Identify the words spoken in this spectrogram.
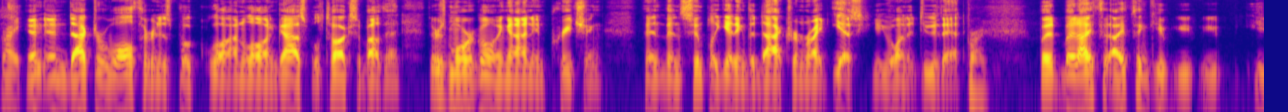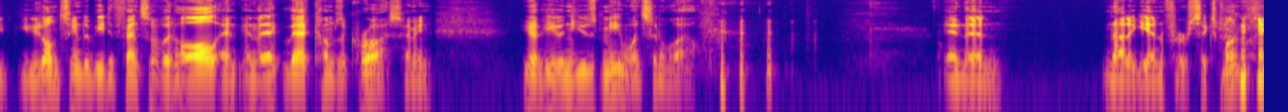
Right. And and Dr. Walther in his book Law on Law and Gospel talks about that. There's more going on in preaching than than simply getting the doctrine right. Yes, you want to do that, Right. but but I th- I think you you. you you, you don't seem to be defensive at all, and, and that, that comes across. I mean, you have even used me once in a while. and then not again for six months. you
